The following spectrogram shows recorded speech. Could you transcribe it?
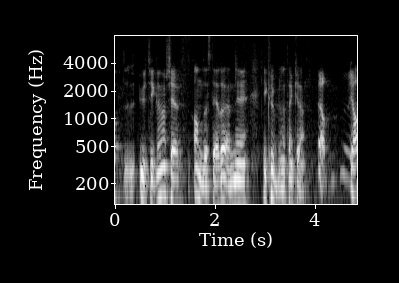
At utviklinga skjer andre steder enn i, i klubbene, tenker jeg. Ja. Ja,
